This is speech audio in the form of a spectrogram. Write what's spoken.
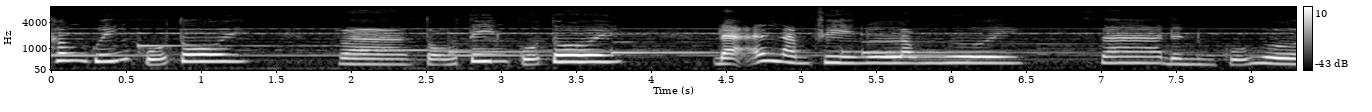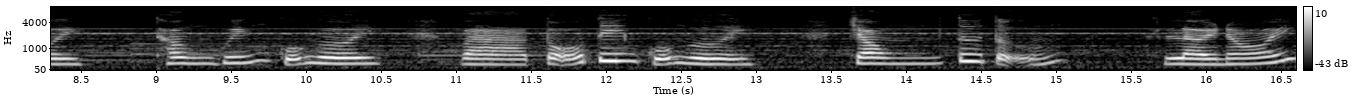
thân quyến của tôi và tổ tiên của tôi đã làm phiền lòng người, gia đình của người, thân quyến của người và tổ tiên của người. Trong tư tưởng, lời nói,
